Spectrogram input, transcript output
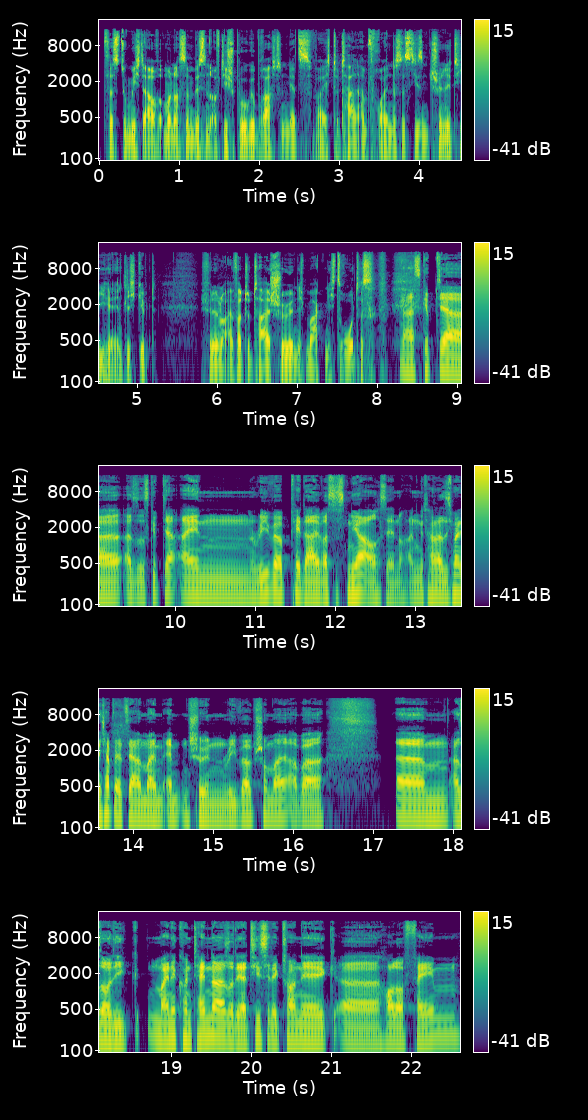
Jetzt hast du mich da auch immer noch so ein bisschen auf die Spur gebracht und jetzt war ich total am Freuen, dass es diesen Trinity hier endlich gibt. Ich finde ihn auch einfach total schön. Ich mag nichts Rotes. Na, es gibt ja, also es gibt ja ein Reverb-Pedal, was es mir auch sehr noch angetan hat. Also ich meine, ich habe jetzt ja in meinem einen schönen Reverb schon mal, aber ähm, also die meine Contender, also der TC Electronic äh, Hall of Fame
